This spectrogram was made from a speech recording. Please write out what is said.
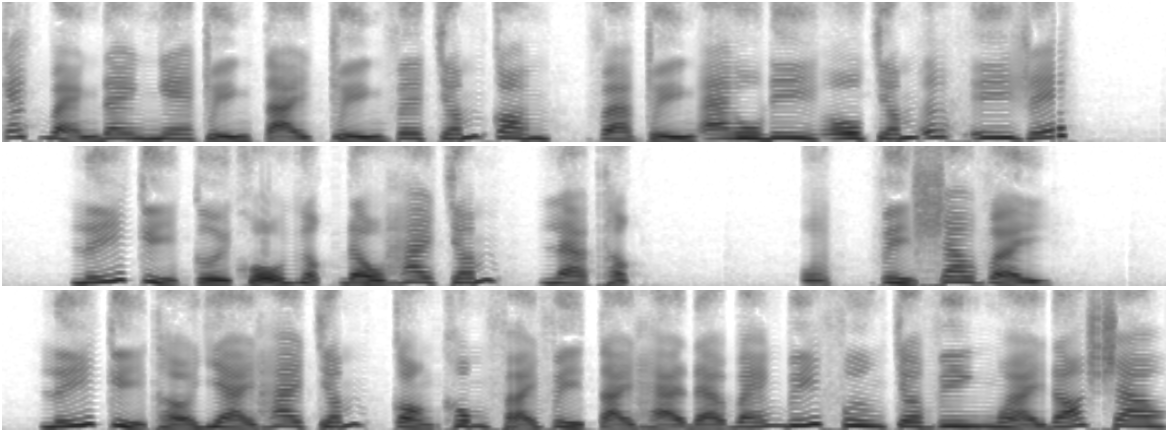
Các bạn đang nghe truyện tại truyệnv.com và truyệnaudio.fiz. Lý Kỳ cười khổ gật đầu hai chấm, là thật. Ủa, vì sao vậy? Lý Kỳ thở dài hai chấm, còn không phải vì tại hạ đã bán bí phương cho viên ngoại đó sao?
